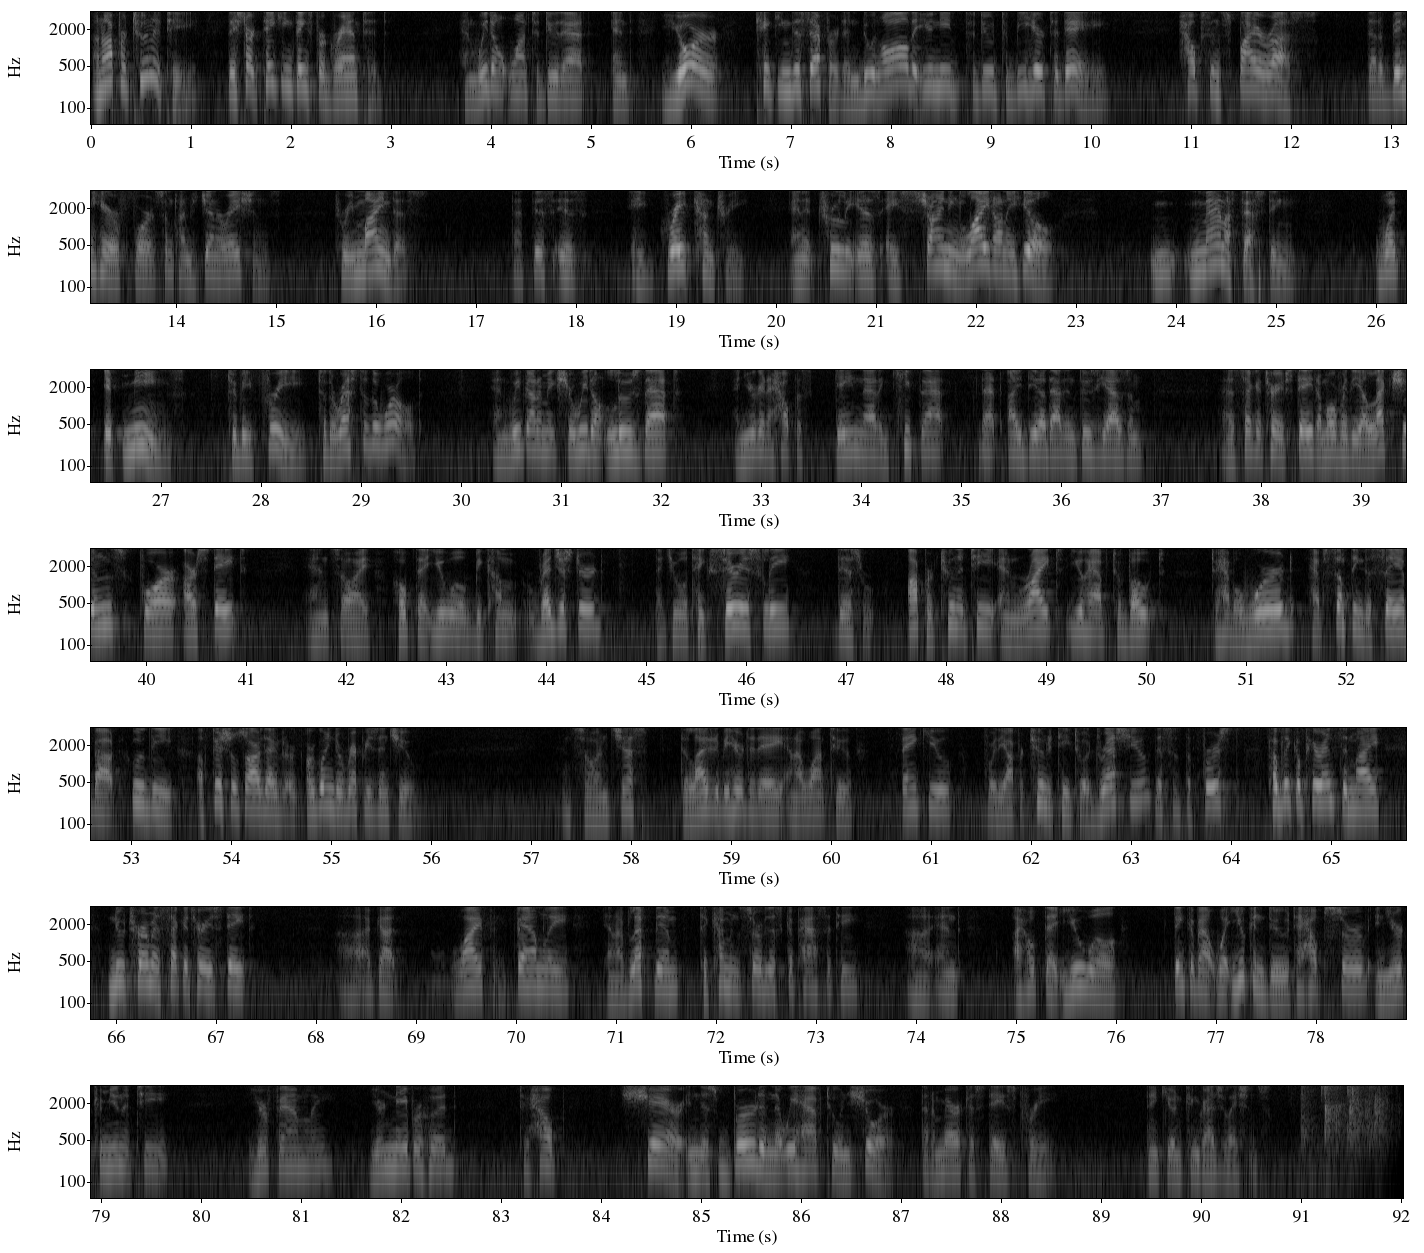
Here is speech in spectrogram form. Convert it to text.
an opportunity. They start taking things for granted. And we don't want to do that. And you're taking this effort and doing all that you need to do to be here today helps inspire us that have been here for sometimes generations to remind us that this is a great country and it truly is a shining light on a hill, manifesting what it means to be free to the rest of the world. And we've got to make sure we don't lose that, and you're going to help us gain that and keep that, that idea, that enthusiasm. As Secretary of State, I'm over the elections for our state, and so I hope that you will become registered, that you will take seriously this opportunity and right you have to vote, to have a word, have something to say about who the officials are that are, going to represent you. And so I'm just delighted to be here today, and I want to thank you for the opportunity to address you. This is the first public appearance in my new term as Secretary of State. Uh, I've got wife and family, and I've left them to come and serve this capacity. Uh, and I hope that you will think about what you can do to help serve in your community, your family, your neighborhood, to help share in this burden that we have to ensure that America stays free. Thank you and congratulations.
